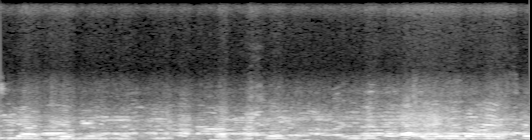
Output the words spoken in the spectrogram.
চেয়ার টেবিল সবকিছু ভেঙে দেওয়া হয়েছে।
